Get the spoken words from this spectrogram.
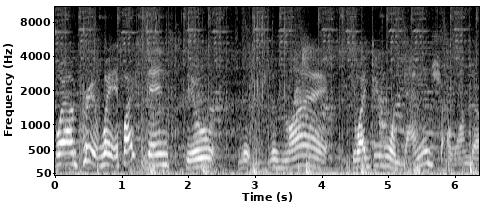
Wait, I'm pretty. Wait, if I stand still, does my. Do I do more damage? I wonder.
